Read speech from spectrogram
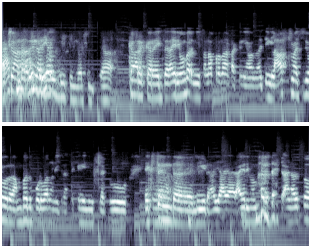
ஆக்சுவலா அந்த அதுல நிறைய world beating version correct correct I remember நீ சொன்ன அப்புறம் தான் டக்குனு ஞாபகம் ஐ திங்க் லாஸ்ட் மேட்ச்லயே ஒரு 50 போடுவார்னு நினைக்கிறேன் செகண்ட் இன்னிங்ஸ்ல to extend lead I remember that and also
